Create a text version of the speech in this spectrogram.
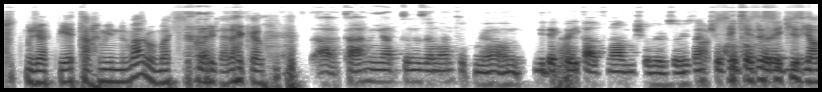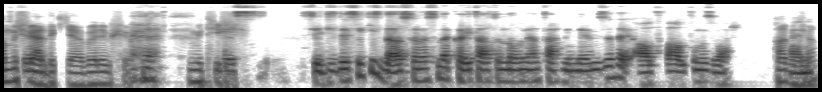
tutmayacak bir tahminin var mı maç skoruyla alakalı? Abi, tahmin yaptığımız zaman tutmuyor. bir de kayıt altına almış oluyoruz. O yüzden Abi, çok 8'de 8 yanlış şey verdik ya. Böyle bir şey. Müthiş. 8'de 8 daha sonrasında kayıt altında olmayan tahminlerimizde de 6'da 6'mız var. Tabii yani, canım.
